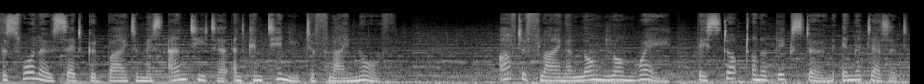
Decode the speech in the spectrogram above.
the swallows said goodbye to Miss Anteater and continued to fly north. After flying a long, long way, they stopped on a big stone in the desert.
